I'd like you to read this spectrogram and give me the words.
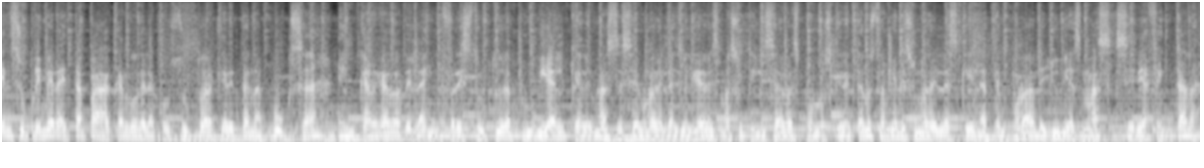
En su primera etapa a cargo de la constructora queretana Puxa, encargada de la infraestructura pluvial, que además de ser una de las vialidades más utilizadas por los queretanos, también es una de las que en la temporada de lluvias más se ve afectada.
